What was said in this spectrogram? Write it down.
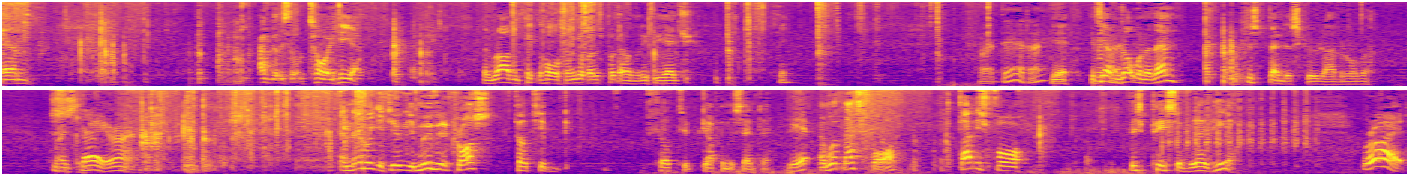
um, I've got this little toy here. And rather than pick the whole thing up, I just put that underneath the edge. See? Right there, eh? Yeah. If you haven't got one of them, just bend a screwdriver over. Just Okay, right. And then what you do, you move it across, felt tip, felt tip gap in the centre. Yep. And what that's for, that is for this piece of lead here. Right.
